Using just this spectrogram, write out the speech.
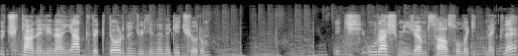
3 tane linen yaktık. Dördüncü linene geçiyorum. Hiç uğraşmayacağım sağa sola gitmekle.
